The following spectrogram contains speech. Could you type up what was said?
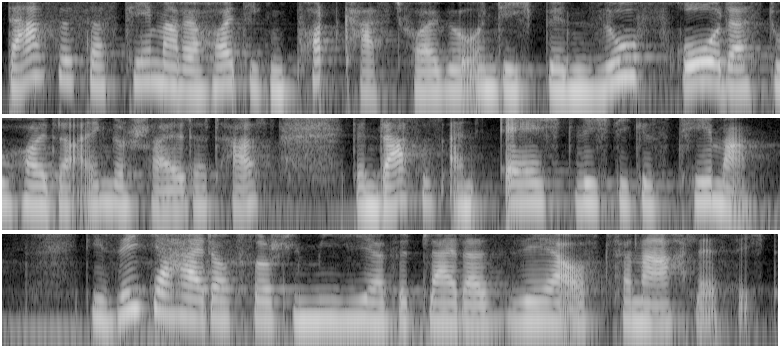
Das ist das Thema der heutigen Podcast-Folge und ich bin so froh, dass du heute eingeschaltet hast, denn das ist ein echt wichtiges Thema. Die Sicherheit auf Social Media wird leider sehr oft vernachlässigt.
